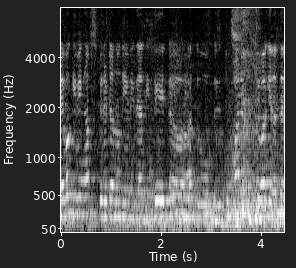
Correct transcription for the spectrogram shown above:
ನೆವರ್ ಗಿವಿಂಗ್ ಅಪ್ ಸ್ಪಿರಿಟ್ ಅನ್ನೋದು ಏನಿದೆ ಅದಿದ್ದೇ ಅದು ತುಂಬಾ ಮುಖ್ಯವಾಗಿರುತ್ತೆ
